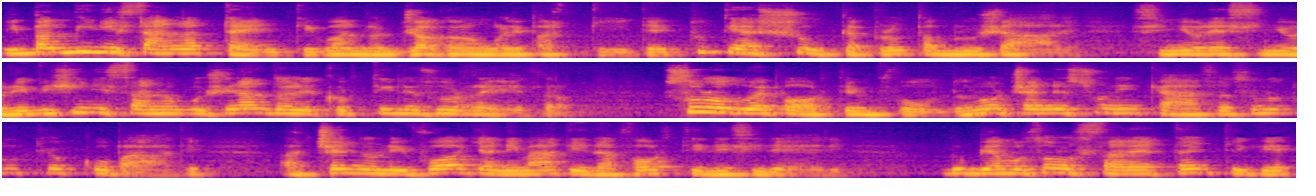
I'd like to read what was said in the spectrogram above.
I bambini stanno attenti quando giocano con le partite, tutti asciutti e pronto a bruciare. Signore e signori, i vicini stanno cucinando nel cortile sul retro. Solo due porte in fondo, non c'è nessuno in casa, sono tutti occupati. Accendono i fuochi animati da forti desideri. Dobbiamo solo stare attenti che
